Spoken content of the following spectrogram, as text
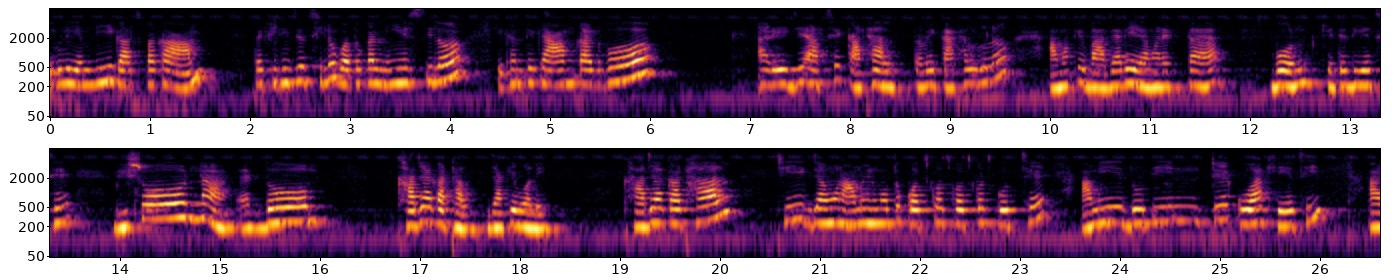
এগুলো এমনি গাছ পাকা আম। তাই ফ্রিজে ছিল, গতকাল নিয়ে এসেছিল। এখান থেকে আম কাটবো। আর এই যে আছে কাঁঠাল, তবে এই কাঁঠালগুলো আমাকে বাজারে আমার একটা বোন খেতে দিয়েছে। ভীষণ না, একদম খাজা কাঁঠাল যাকে বলে। খাজা কাঁঠাল ঠিক যেমন আমের মতো কচকচ কচকচ করছে। আমি দু তিনটে কোয়া খেয়েছি। আর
